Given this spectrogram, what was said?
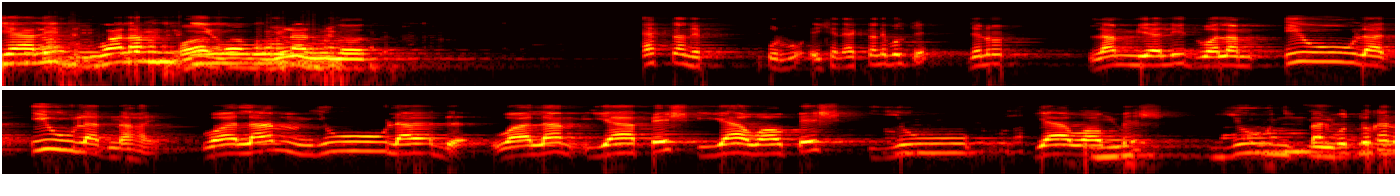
ইয়ালিদ ওয়ালাম ইউলাদ। একটানে করব এইখানে একটানে বলতে যেন লাম ইয়ালিদ ওয়ালাম ইউলাদ ইউলাদ না হয়। ওয়ালাম ইউলাদ ওয়ালাম ইয়া পেশ ইয়া ওয়াও পেশ ইউ ইয়া ওয়াও পেশ ইউ জিব্বার মধ্যখানে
